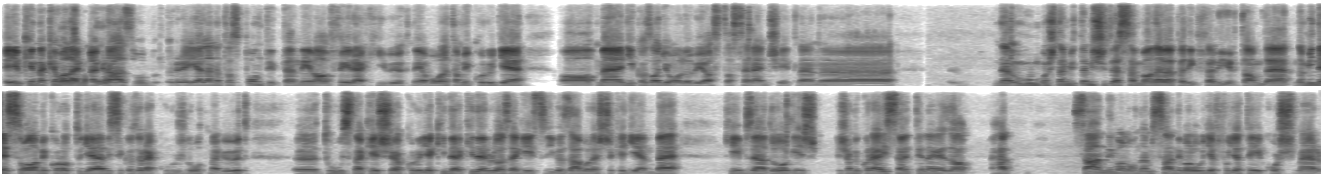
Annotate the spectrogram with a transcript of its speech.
Egyébként nekem a legmegrázóbb jelenet az pont itt ennél a féreghívőknél volt, amikor ugye a Melnyik az agyonlövi azt a szerencsétlen nem, most nem, nem is jut eszembe a neve, pedig felírtam, de na mindegy, szóval amikor ott ugye elviszik az öreg kuruzslót meg őt, túsznak, és akkor ugye kiderül az egész, hogy igazából ez csak egy ilyen beképzel dolog, és, és amikor elhiszem, hogy tényleg ez a, hát szánnivaló, nem szánnivaló, ugye fogyatékos, mert,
